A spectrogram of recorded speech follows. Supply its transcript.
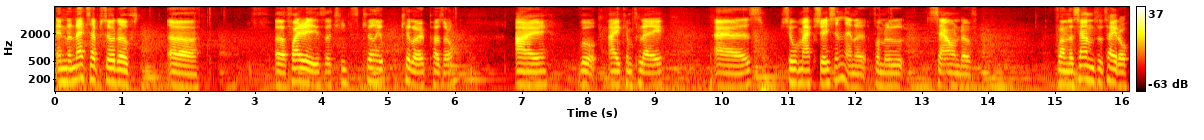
In the next episode of uh, uh, Friday the 13th Killer, Killer Puzzle, I will I can play as Super Max Jason, and uh, from the sound of from the sound of the title,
